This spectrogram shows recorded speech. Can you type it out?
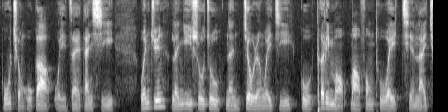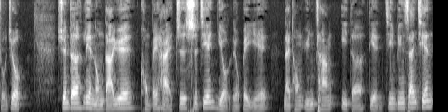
孤穷无告，危在旦夕。”闻君仁义数著，能救人为急，故特令某冒风突围前来求救。玄德敛容答曰：“恐北海知世间有刘备爷，乃同云长、翼德点精兵三千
